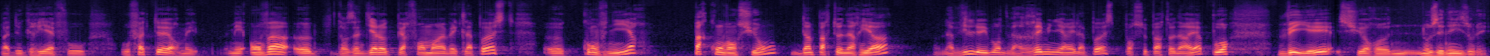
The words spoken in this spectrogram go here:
pas de grief aux, aux facteurs, mais, on va, euh, dans un dialogue performant avec la Poste, euh, convenir, par convention, d'un partenariat. La ville de Libourne va rémunérer la Poste pour ce partenariat pour veiller sur nos aînés isolés.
